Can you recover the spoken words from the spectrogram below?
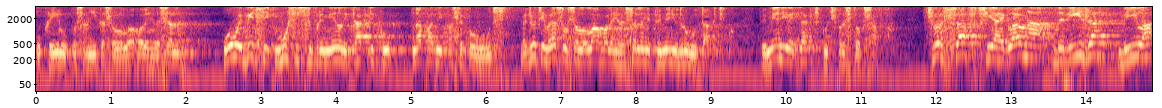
u krilu poslanika sallallahu alaihi ve sellem. U ovoj bitci mušli su primijenili taktiku napadni pa se povuci. Međutim, Resul sallallahu alaihi ve sellem je primijenio drugu taktiku. Primijenio je taktiku čvrstog safa. Čvrst saf čija je glavna deviza bila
